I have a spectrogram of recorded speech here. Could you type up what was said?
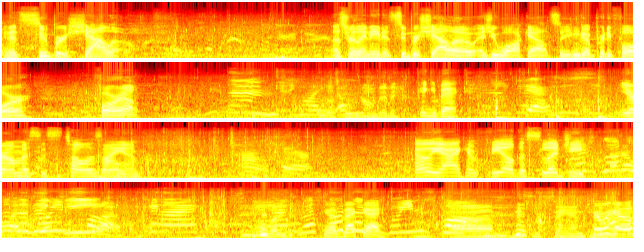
And it's super shallow. That's really neat. It's super shallow as you walk out, so you can go pretty far, far out. That's where we're going, baby. Piggyback. Yes. You're almost as tall as I am. I don't care. Oh yeah, I can feel the sludgy. Let's go to the green spot. Can I? Let's Yeah, go that guy. the green spot. Um, this is sand Here we go.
